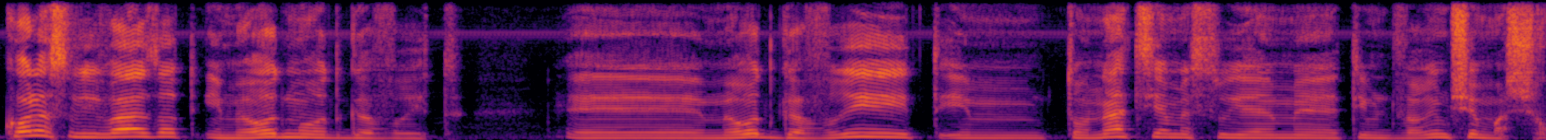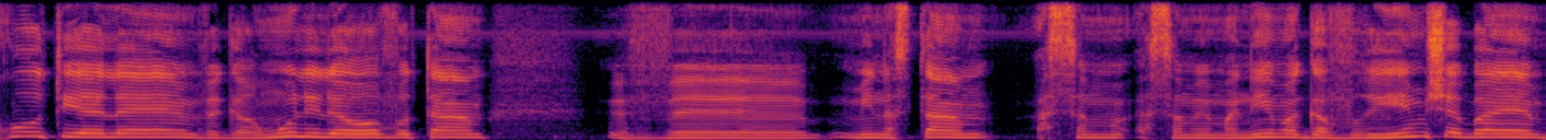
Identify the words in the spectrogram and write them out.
כל הסביבה הזאת היא מאוד מאוד גברית. Uh, מאוד גברית, עם טונציה מסוימת, עם דברים שמשכו אותי אליהם וגרמו לי לאהוב אותם, ומן הסתם הסמ, הסממנים הגבריים שבהם.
